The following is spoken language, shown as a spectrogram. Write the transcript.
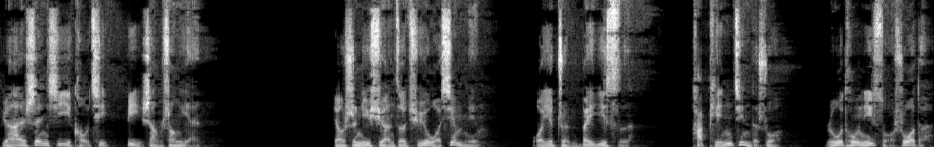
袁安深吸一口气，闭上双眼。要是你选择取我性命，我也准备一死。他平静地说：“如同你所说的，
